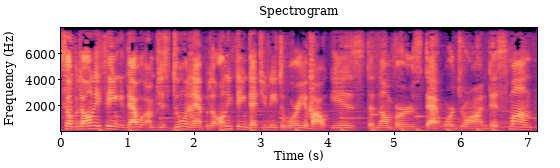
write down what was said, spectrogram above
So, but the only thing that I'm just doing that, but the only thing that you need to worry about is the numbers that were drawn this month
